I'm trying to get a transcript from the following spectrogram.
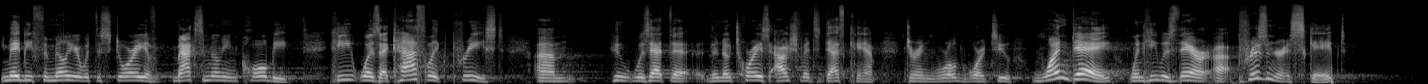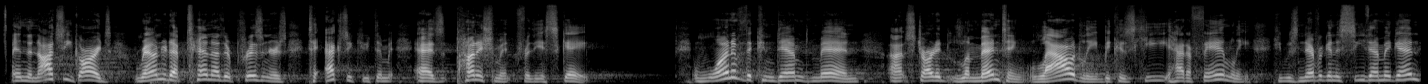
You may be familiar with the story of Maximilian Kolbe. He was a Catholic priest um, who was at the, the notorious Auschwitz death camp during World War II. One day, when he was there, a prisoner escaped, and the Nazi guards rounded up 10 other prisoners to execute them as punishment for the escape. One of the condemned men uh, started lamenting loudly because he had a family. He was never going to see them again.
